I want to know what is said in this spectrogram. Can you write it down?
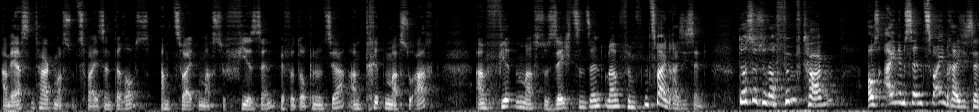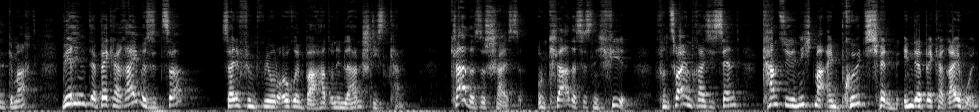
Am ersten Tag machst du 2 Cent daraus, am zweiten machst du 4 Cent, wir verdoppeln uns ja, am dritten machst du 8, am vierten machst du 16 Cent und am fünften 32 Cent. Du hast also nach 5 Tagen aus einem Cent 32 Cent gemacht, während der Bäckereibesitzer seine 5 Millionen Euro in Bar hat und den Laden schließen kann. Klar, das ist scheiße. Und klar, das ist nicht viel. Von 32 Cent kannst du dir nicht mal ein Brötchen in der Bäckerei holen.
